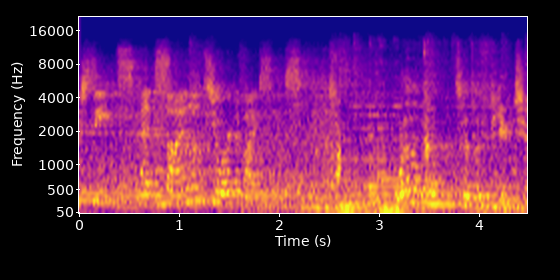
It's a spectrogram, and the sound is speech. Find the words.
Your seats and silence your devices. Welcome to the future.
